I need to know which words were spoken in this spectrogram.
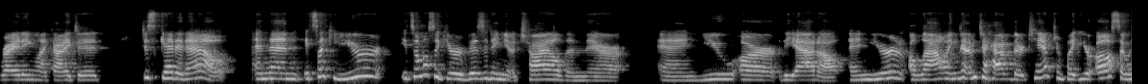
writing like i did just get it out. And then it's like you're it's almost like you're visiting a child in there and you are the adult and you're allowing them to have their tantrum but you're also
